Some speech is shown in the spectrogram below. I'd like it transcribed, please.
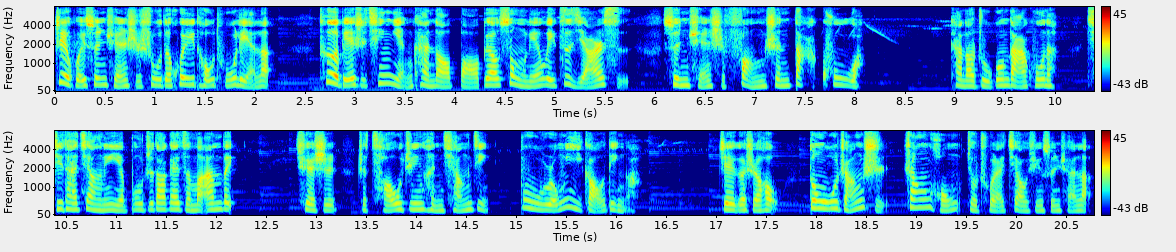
这回孙权是输得灰头土脸了，特别是亲眼看到保镖宋濂为自己而死，孙权是放声大哭啊！看到主公大哭呢，其他将领也不知道该怎么安慰。确实，这曹军很强劲，不容易搞定啊。这个时候，东吴长史张宏就出来教训孙权了。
